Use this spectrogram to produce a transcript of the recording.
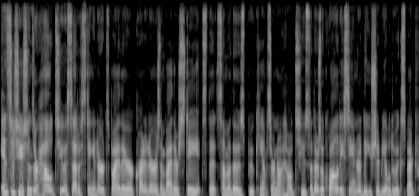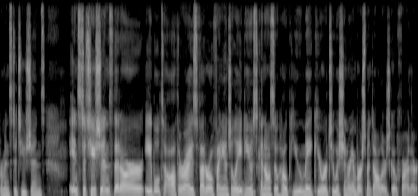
institutions are held to a set of standards by their creditors and by their states that some of those boot camps are not held to. So there's a quality standard that you should be able to expect from institutions. Institutions that are able to authorize federal financial aid use can also help you make your tuition reimbursement dollars go farther.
